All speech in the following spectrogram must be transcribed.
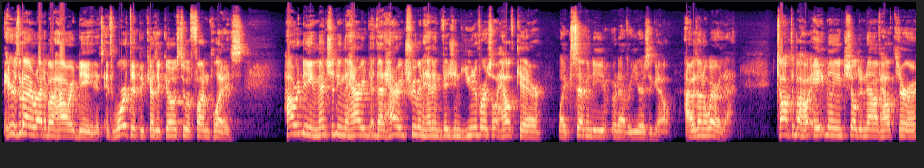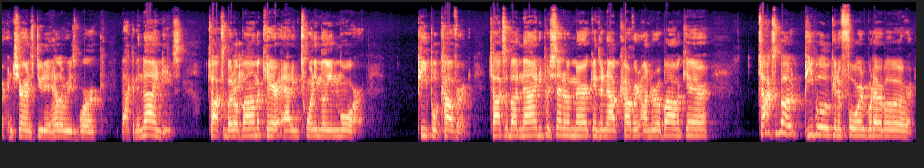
here's what I write about Howard Dean. It's, it's worth it because it goes to a fun place. Howard Dean mentioning the Harry that Harry Truman had envisioned universal health care like 70 whatever years ago. I was unaware of that. Talked about how 8 million children now have health care insurance due to Hillary's work back in the 90s. Talks about Obamacare adding 20 million more people covered. Talks about 90% of Americans are now covered under Obamacare. Talks about people who can afford whatever, blah, blah, blah.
